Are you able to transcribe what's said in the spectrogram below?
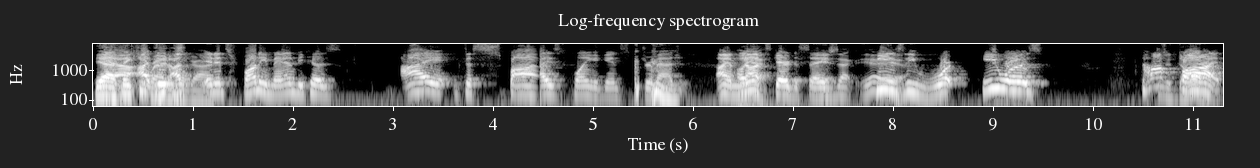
Yeah, I think he, I, dude, I, guy. and it's funny, man, because I despised playing against Drew Maggi. I am Oh, not yeah. scared to say that- yeah, he yeah, is the worst. He was top five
